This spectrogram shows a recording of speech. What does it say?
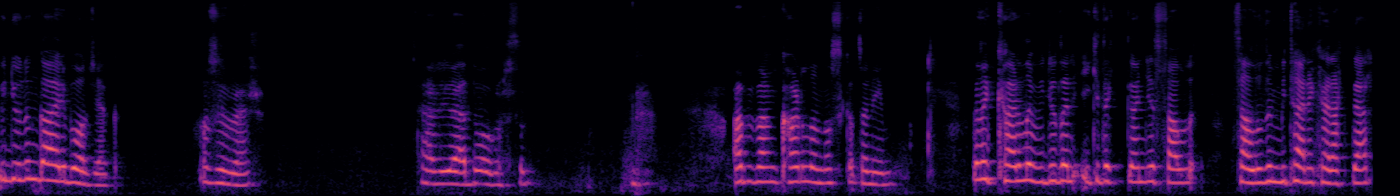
videonun galibi olacak. Hazır ver. Sen rüyada olursun. Abi ben Carl'la nasıl kazanayım? Ben de Carl'la videodan 2 dakika önce sall salladım bir tane karakter.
